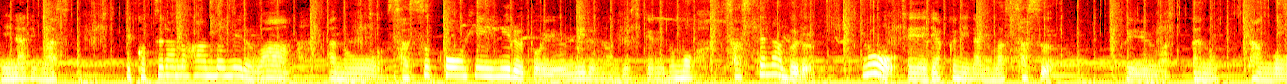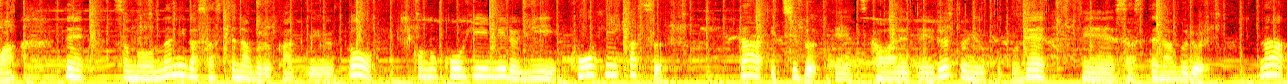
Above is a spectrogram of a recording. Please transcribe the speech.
になります。でこちらのハンドミルはあのサスコーヒーミルというミルなんですけれどもサステナブルの、えー、略になります。サスっていうあの単語は。でその何がサステナブルかっていうとこのコーヒーミルにコーヒーかすが一部、えー、使われているということで、えー、サステナブルな、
